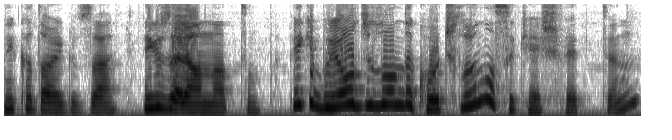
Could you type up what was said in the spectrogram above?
Ne kadar güzel. Ne güzel anlattın. Peki bu yolculuğunda koçluğu nasıl keşfettin?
